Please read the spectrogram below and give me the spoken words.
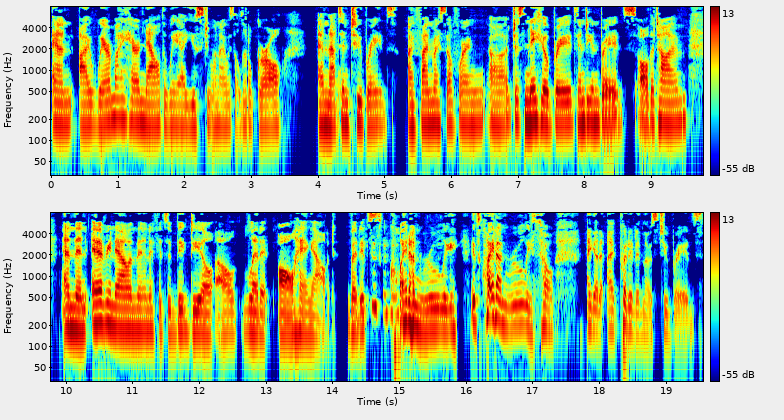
and I wear my hair now the way I used to when I was a little girl, and that's in two braids. I find myself wearing uh just Nahil braids, Indian braids all the time, and then every now and then, if it's a big deal, I'll let it all hang out. But it's quite unruly. It's quite unruly, so I got I put it in those two braids.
